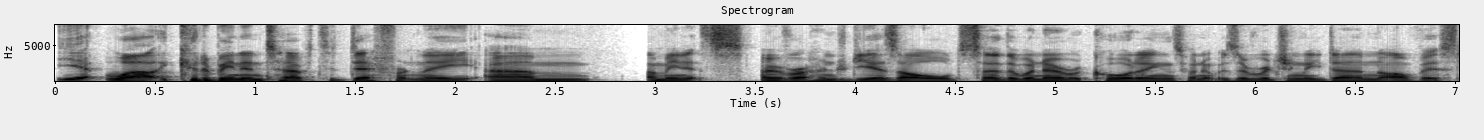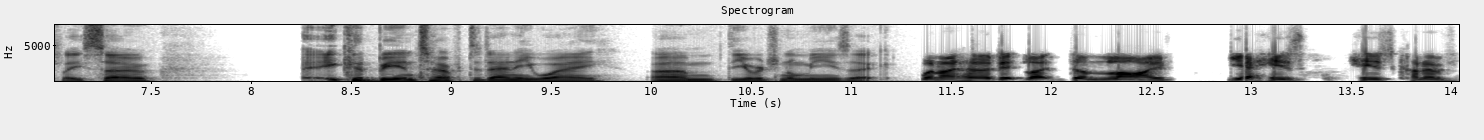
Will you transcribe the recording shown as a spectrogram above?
Yeah, well, it could have been interpreted differently. Um, I mean, it's over 100 years old, so there were no recordings when it was originally done, obviously. So it could be interpreted anyway, um, the original music. When I heard it like done live, yeah, his his kind of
